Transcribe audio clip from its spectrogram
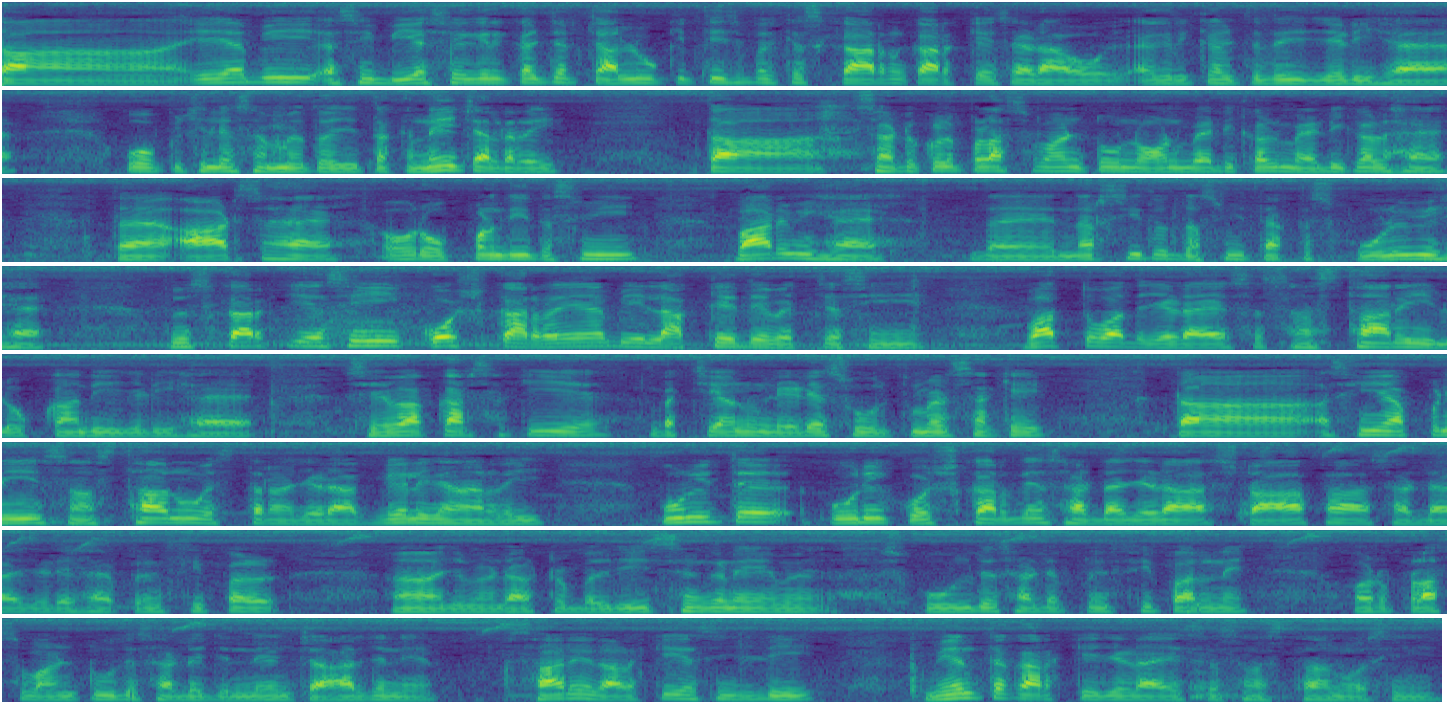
ਤਾਂ ਇਹ ਆ ਵੀ ਅਸੀਂ ਬੀਐਸਸੀ ਐਗਰੀਕਲਚਰ ਚਾਲੂ ਕੀਤੀ ਸੀ, ਪਰ ਕਿਸ ਕਾਰਨ ਕਰਕੇ ਸਾਡਾ ਉਹ ਐਗਰੀਕਲਚਰ ਦੀ ਜਿਹੜੀ ਹੈ, ਉਹ ਪਿਛਲੇ ਸਮੇਂ ਤੋਂ ਅਜੇ ਤੱਕ ਨਹੀਂ ਚੱਲ ਰਹੀ। ਤਾਂ ਸਾਡੇ ਕੋਲ ਪਲੱਸ 1 2 ਨਾਨ ਮੈਡੀਕਲ ਮੈਡੀਕਲ ਹੈ, ਤਾਂ ਆਰਟਸ ਹੈ, ਔਰ ਓਪਨ ਦੀ 10ਵੀਂ 12ਵੀਂ ਹੈ, ਤੇ ਨਰਸਰੀ ਤੋਂ 10ਵੀਂ ਤੱਕ ਸਕੂਲ ਵੀ ਹੈ। ਤਾਂ ਇਸ ਕਰਕੇ ਅਸੀਂ ਕੋਸ਼ਿਸ਼ ਕਰ ਰਹੇ ਹਾਂ ਵੀ ਇਲਾਕੇ ਦੇ ਵਿੱਚ ਅਸੀਂ ਵੱਧ ਤੋਂ ਵੱਧ ਜਿਹੜਾ ਇਸ ਸੰਸਥਾ ਰਹੀ ਲੋਕਾਂ ਦੀ ਜਿਹੜੀ ਹੈ, ਸੇਵਾ ਕਰ ਸਕੀਏ, ਬੱਚਿਆਂ ਨੂੰ ਨੇੜੇ ਸਹੂਲਤ ਮਿਲ ਸਕੇ। ਤਾਂ ਅਸੀਂ ਆਪਣੀ ਸੰਸਥਾ ਨੂੰ ਇਸ ਤਰ੍ਹਾਂ ਜਿਹੜਾ ਅੱਗੇ ਲਿਜਾਣ ਲਈ ਪੂਰੀ ਤੇ ਪੂਰੀ ਕੋਸ਼ਿਸ਼ ਕਰਦੇ ਹਾਂ ਸਾਡਾ ਜਿਹੜਾ ਸਟਾਫ ਆ, ਸਾਡਾ ਜਿਹੜੇ ਹੈ ਪ੍ਰਿੰਸੀਪਲ ਜਿਵੇਂ ਡਾਕਟਰ ਬਲਜੀਤ ਸਿੰਘ ਨੇ, ਐਵੇਂ ਸਕੂਲ ਦੇ ਸਾਡੇ ਪ੍ਰਿੰਸੀਪਲ ਨੇ ਔਰ ਪਲੱਸ 1 2 ਦੇ ਸਾਡੇ ਜਿੰਨੇ ਇੰਚਾਰਜ ਨੇ, ਸਾਰੇ ਰਲ ਕੇ ਅਸੀਂ ਜਿਹੜੀ ਮਿਹਨਤ ਕਰਕੇ ਜਿਹੜਾ ਇਸ ਸੰਸਥਾ ਨੂੰ ਅਸੀਂ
